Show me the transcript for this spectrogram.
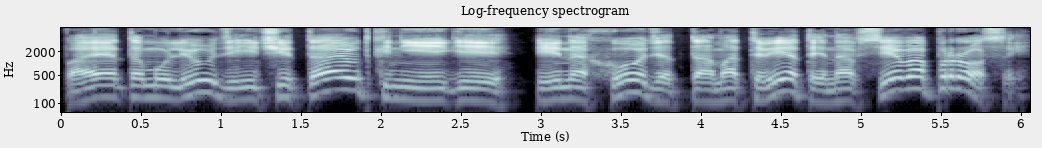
«Поэтому люди и читают книги, и находят там ответы на все вопросы».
